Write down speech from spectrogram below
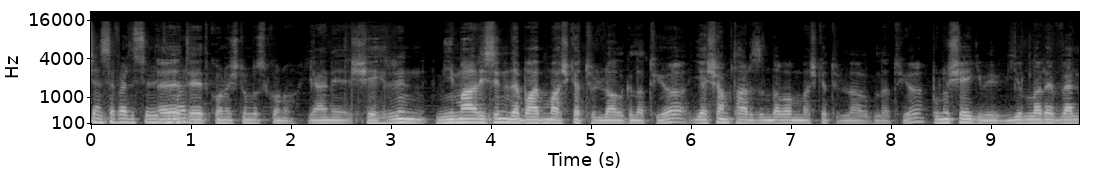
geçen sefer de söylediğim Evet vardı. evet konuştuğumuz konu. Yani şehrin mimarisini de bambaşka türlü algılatıyor. Yaşam tarzını da bambaşka türlü algılatıyor. Bunu şey gibi yıllar evvel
